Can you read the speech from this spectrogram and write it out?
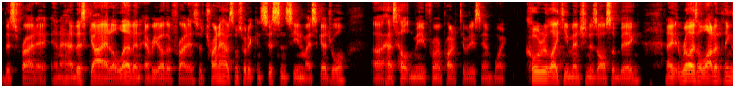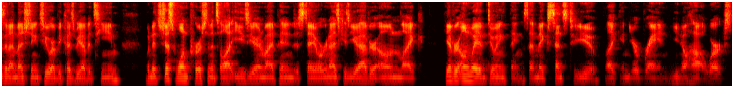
this Friday, and I had this guy at 11 every other Friday. So trying to have some sort of consistency in my schedule uh, has helped me from a productivity standpoint. Coda, like you mentioned, is also big. And I realize a lot of the things that I'm mentioning too are because we have a team. When it's just one person, it's a lot easier, in my opinion, to stay organized because you have your own like you have your own way of doing things that makes sense to you, like in your brain. You know how it works.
